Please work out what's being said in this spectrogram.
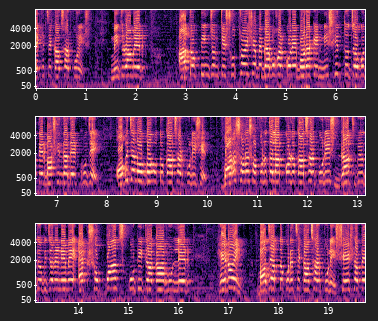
রেখেছে কাছাড় পুলিশ। মিজোরামের আটক তিনজনকে সূত্র হিসেবে ব্যবহার করে বরাকের নিষিদ্ধ জগতের বাসিন্দাদের খুঁজে। অভিযান অব্যাহত কাছাড় পুলিশের। বড়সড় সফলতা লাভ করল কাছাড় পুলিশ। ড্রাগস বিরোধী অভিযানে নেমে একশো কোটি টাকা মূল্যের হেরোইন বাজেয়াপ্ত করেছে কাছাড় পুলিশ। সেই সাথে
